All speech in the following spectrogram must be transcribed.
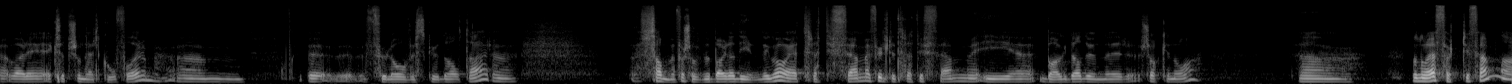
Jeg, var i eksepsjonelt god form. Um, full av overskudd og alt det her. Samme for så vidt med Bagdad Indigo. Jeg er 35. Jeg fylte 35 i Bagdad under sjokket nå. Men nå er jeg 45 da,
